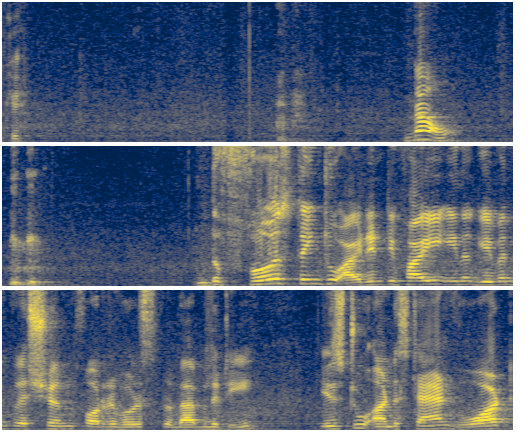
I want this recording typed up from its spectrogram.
Okay? Now the first thing to identify in a given question for reverse probability is to understand what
